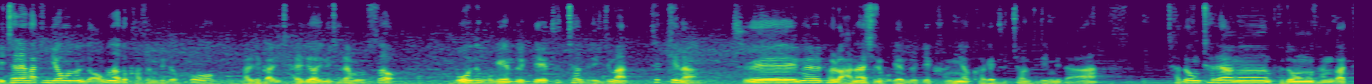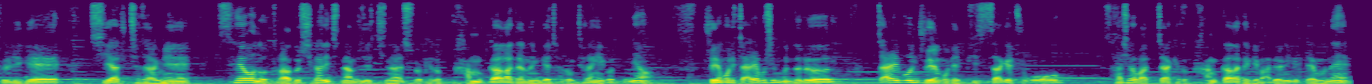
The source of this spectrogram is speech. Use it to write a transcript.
이 차량 같은 경우는 너무나도 가성비 좋고 관리까지 잘 되어 있는 차량으로서 모든 고객님들께 추천드리지만 특히나 주행을 별로 안 하시는 고객님들께 강력하게 추천드립니다. 자동 차량은 부동산과 틀리게 지하 주차장에 세워놓더라도 시간이 지나면 지날수록 계속 감가가 되는 게 자동 차량이거든요. 주행거리 짧으신 분들은 짧은 주행거리에 비싸게 주고 사셔봤자 계속 감가가 되기 마련이기 때문에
